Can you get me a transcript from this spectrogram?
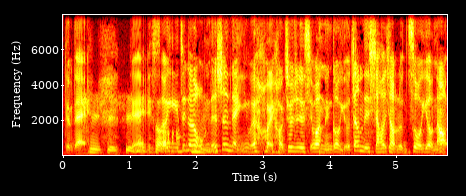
对不对？是是是，对。所以这个我们的圣诞音乐会哈，就是希望能够有这样的小小的作用，然后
